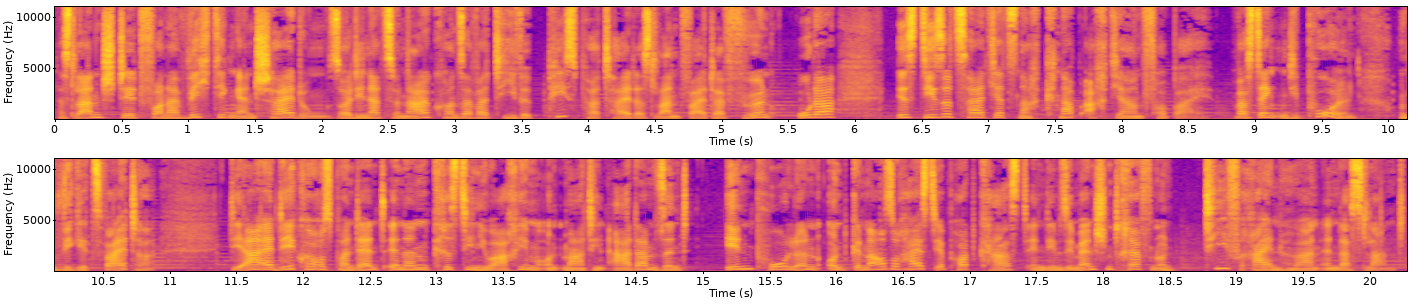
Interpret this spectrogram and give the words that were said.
Das Land steht vor einer wichtigen Entscheidung. Soll die nationalkonservative Peace-Partei das Land weiterführen oder ist diese Zeit jetzt nach knapp acht Jahren vorbei? Was denken die Polen und wie geht's weiter? Die ARD-KorrespondentInnen Christine Joachim und Martin Adam sind in Polen und genauso heißt ihr Podcast, in dem sie Menschen treffen und tief reinhören in das Land.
